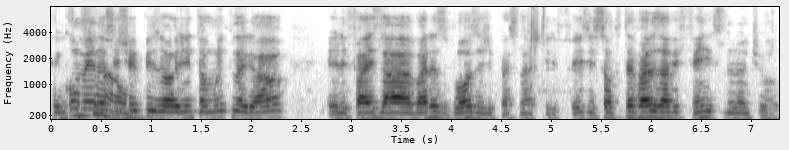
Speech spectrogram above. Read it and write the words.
Recomendo assistir o episódio, hein? Tá muito legal. Ele faz lá várias vozes de personagens que ele fez. Ele solta até vários Ave Fênix durante o.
